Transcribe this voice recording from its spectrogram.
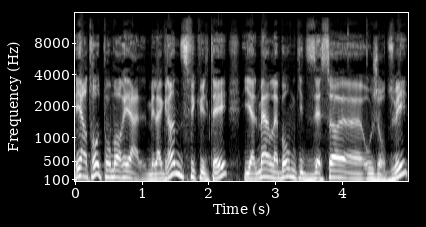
et mm. entre autres pour Montréal. Mais la grande difficulté, il y a le maire Labaume qui disait ça euh, aujourd'hui,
